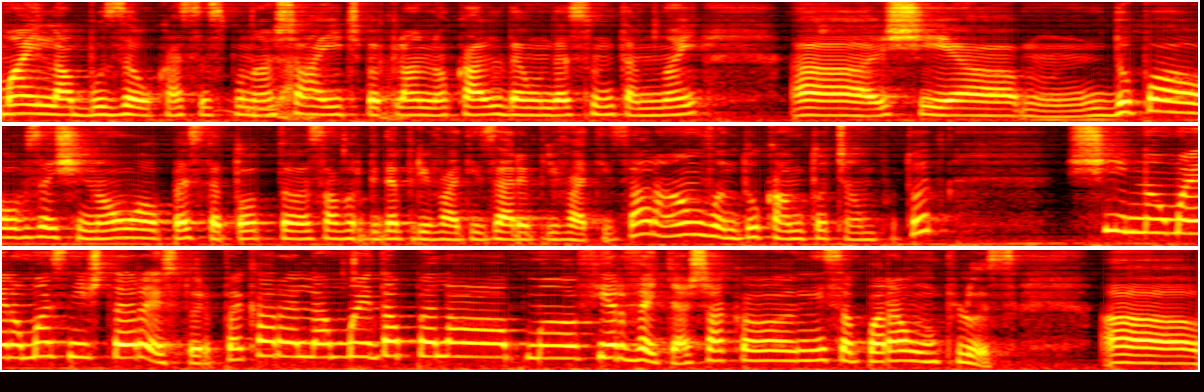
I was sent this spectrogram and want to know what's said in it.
mai la Buzău, ca să spun așa, da. aici pe plan local, de unde suntem noi. Uh, și uh, după 89, peste tot uh, s-a vorbit de privatizare, privatizare, am vândut cam tot ce am putut. Uh, și n-au mai rămas niște resturi pe care le-am mai dat pe la fier vechi, așa că ni se părea un plus. Uh,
